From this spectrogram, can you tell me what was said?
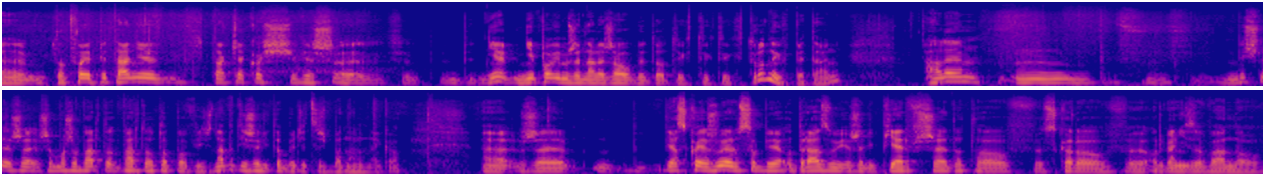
e, to twoje pytanie tak jakoś, wiesz, nie, nie powiem, że należałoby do tych, tych, tych trudnych pytań, ale mm, myślę, że, że może warto, warto to powiedzieć, nawet jeżeli to będzie coś banalnego, E, że ja skojarzyłem sobie od razu, jeżeli pierwsze, no to skoro organizowano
